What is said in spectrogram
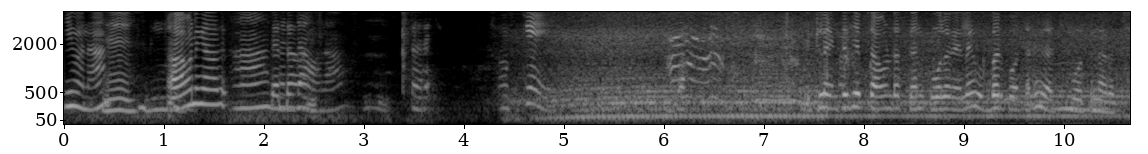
ఇవనా. ఆమెను కాదు. పెద్ద అవునా సరే. ఓకే. ఇట్లా ఎంతసేపు సౌండ్ వస్తాను కూలర్ వెళ్ళి ఉబ్బరిపోతానే చచ్చిపోతున్నారు వచ్చి.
